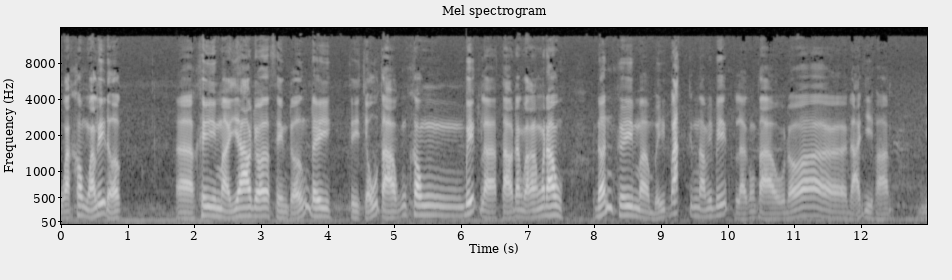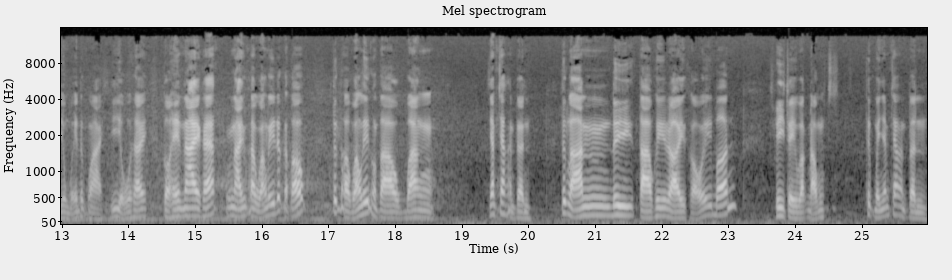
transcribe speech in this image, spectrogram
hoặc không quản lý được, à, khi mà giao cho thuyền trưởng đi thì chủ tàu cũng không biết là tàu đang hoạt động ở đâu đến khi mà bị bắt chúng ta mới biết là con tàu đó đã vi phạm vùng biển nước ngoài. Ví dụ như thế. Còn hiện nay khác hiện nay chúng ta quản lý rất là tốt. Tức là quản lý con tàu bằng giám sát hành trình. Tức là anh đi tàu khi rời khỏi bến, duy trì hoạt động thiết bị giám sát hành trình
